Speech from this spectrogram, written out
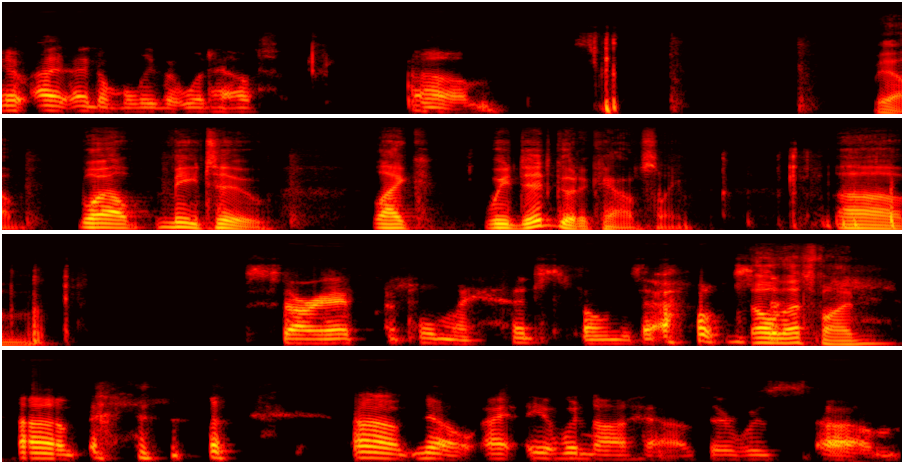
I, I don't believe it would have. Um, Yeah. Well, me too. Like we did go to counseling. Um. sorry, I, I pulled my headphones out. Oh, that's fine. um, um, no, I, it would not have. There was, um,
